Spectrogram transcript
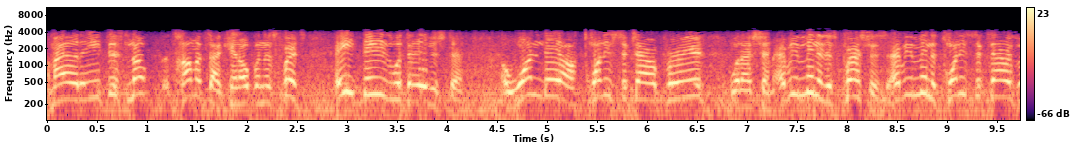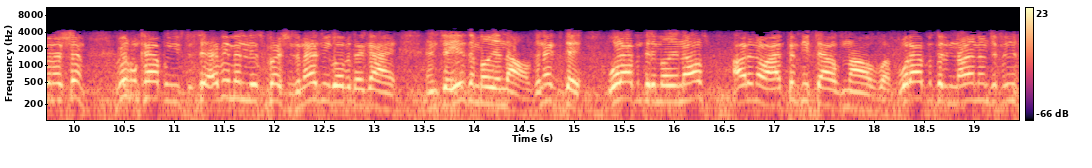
Am I allowed to eat this? Nope, it's chametz. I can't open this fridge. Eight days with the Eivishter. A one day or 26 hour period with Hashem. Every minute is precious. Every minute, 26 hours with Hashem. Reuben Kaplan used to say, every minute is precious. Imagine you go over to a guy and say, here's a million dollars. The next day, what happened to the million dollars? I don't know. I have $50,000 left. What happened to the $950,000?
